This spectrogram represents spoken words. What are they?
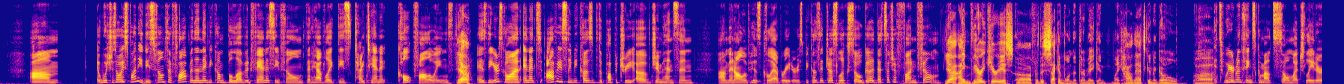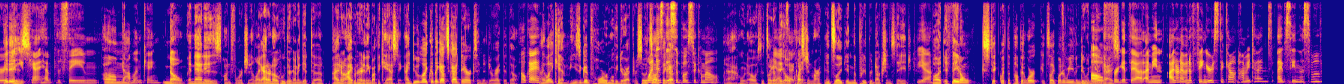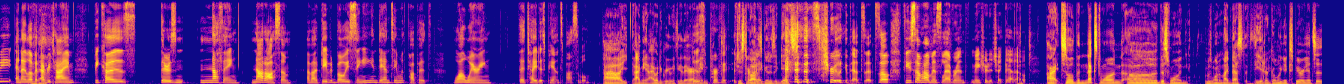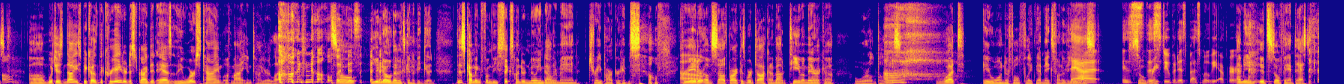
Um, which is always funny. These films that flop and then they become beloved fantasy films that have like these titanic cult followings yeah. as the years go on. And it's obviously because of the puppetry of Jim Henson um, and all of his collaborators because it just looks so good. That's such a fun film. Yeah, I'm very curious uh, for this second one that they're making, like how that's gonna go. Uh, It's weird when things come out so much later It that is. you can't have the same um, Goblin King. no, and that is unfortunate. Like I don't know who they're gonna get to. I don't. I haven't heard anything about the casting. I do like that they got Scott Derrickson to direct it though. Okay. I like him. He's a good horror movie director. So it's when like they this got. supposed to come out? Ah, who knows? It's like a Yeah, big old question mark. It's like in the pre-production stage. Yeah. But if they don't stick with the puppet work, it's like, what are we even doing Oh, here, guys? forget that. I mean, I don't have enough fingers to count how many times I've seen this movie, and I love it every time because there's n- nothing not awesome about David Bowie singing and dancing with puppets while wearing the tightest pants possible. Uh, I mean, I would agree with you there. I This mean, is perfect. It's just perfect. about as good as it gets. it's truly that's it. So if you somehow miss Labyrinth, make sure to check that out. All right, so the next one, uh, this one was one of my best theater going experiences, Oh, um, which is nice because the creator described it as the worst time of my entire life. oh no! so you know that it's going to be good. This coming from the $600 million man, Trey Parker himself, creator Oh. of South Park, because we're talking about Team America World Police. what a wonderful flick that makes fun of the U.S. that is So the great. stupidest best movie ever. I mean, it's so fantastic.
